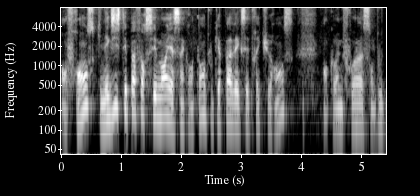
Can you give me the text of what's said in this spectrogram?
en France qui n'existaient pas forcément il y a 50 ans, en tout cas pas avec cette récurrence. Encore une fois, sans doute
